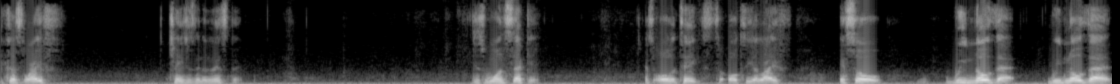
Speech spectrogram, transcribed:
Because life changes in an instant. Just one second. That's all it takes to alter your life. And so we know that. We know that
